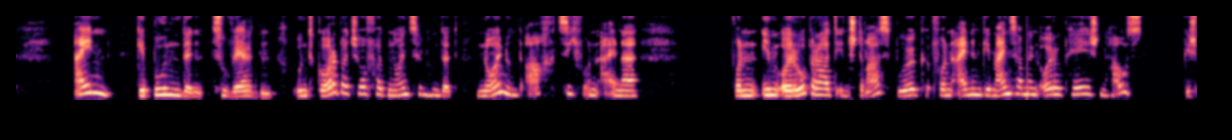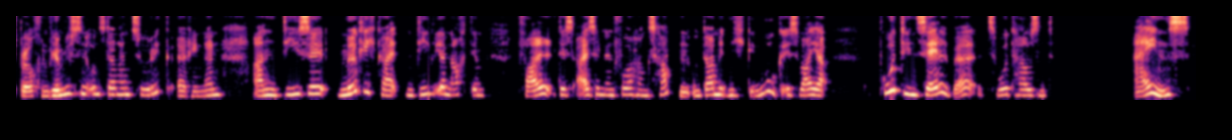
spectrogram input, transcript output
ein gebunden zu werden. Und Gorbatschow hat 1989 von einer von im Europarat in Straßburg von einem gemeinsamen europäischen Haus gesprochen. Wir müssen uns daran zurückerinnern, an diese Möglichkeiten, die wir nach dem Fall des Eisernen Vorhangs hatten und damit nicht genug. Es war ja Putin selber 2001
